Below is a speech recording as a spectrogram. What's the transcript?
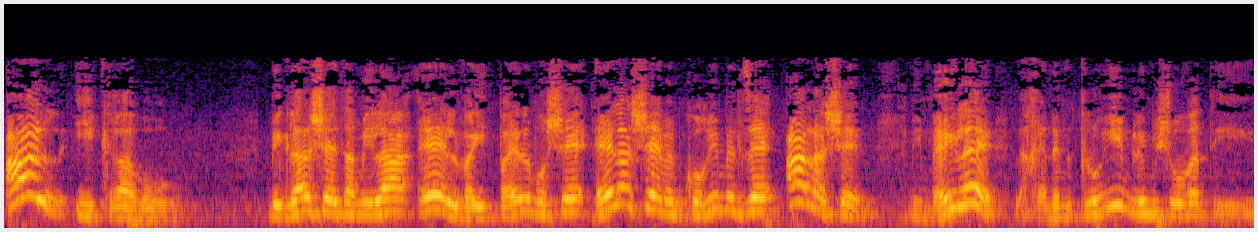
על יקראו. בגלל שאת המילה אל, ויתפלל משה אל השם, הם קוראים את זה על השם. ממילא, לכן הם תלויים למשובתי.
